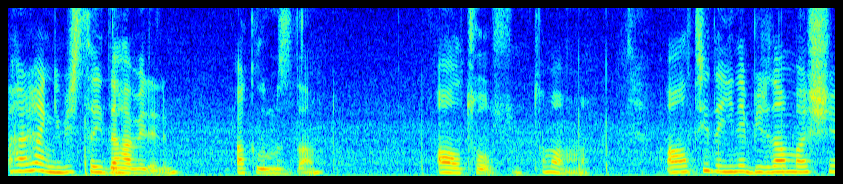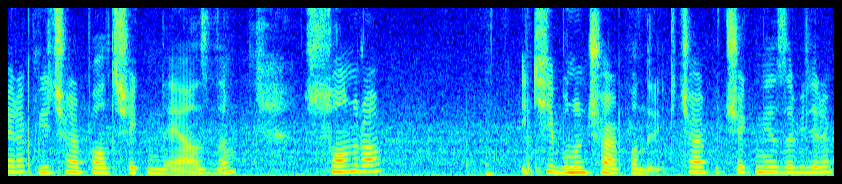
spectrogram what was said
herhangi bir sayı daha verelim aklımızdan. 6 olsun tamam mı? 6'yı da yine birden başlayarak 1 çarpı 6 şeklinde yazdım. Sonra 2 bunun çarpanıdır. 2 çarpı 3 şeklinde yazabilirim.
